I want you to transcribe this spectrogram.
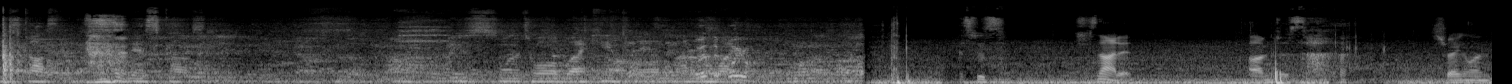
Disgusting. Disgusting. To twirl, but I can't twirl. I don't know why. It's just, it's just not it. I'm just struggling.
